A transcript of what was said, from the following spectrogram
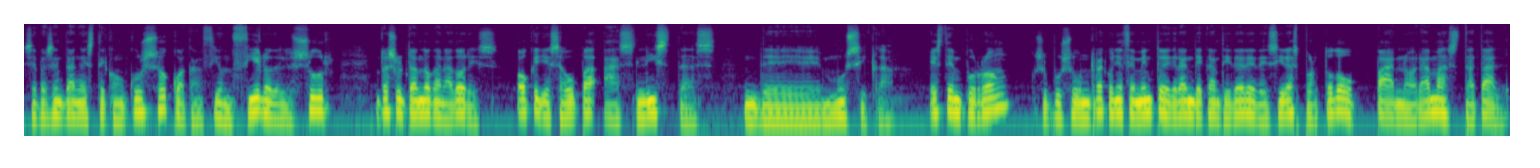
Se presentan este concurso coa canción Cielo del Sur, resultando ganadores, o que lle saupa as listas de música. Este empurrón supuso un recoñecemento de grande cantidade de xiras por todo o panorama estatal.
